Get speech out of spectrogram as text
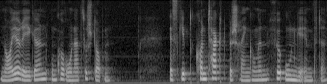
neue Regeln, um Corona zu stoppen. Es gibt Kontaktbeschränkungen für ungeimpfte.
